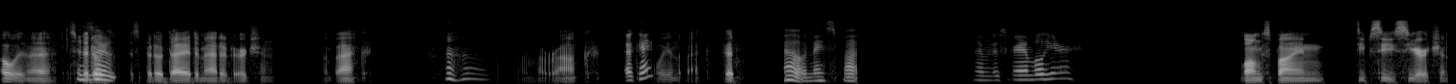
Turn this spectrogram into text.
Oh, and a Is spido, there- a spidodiadematid urchin in the back on the rock, okay, way in the back. Good. Oh, nice spot. time to scramble here. Long spine deep sea sea urchin.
